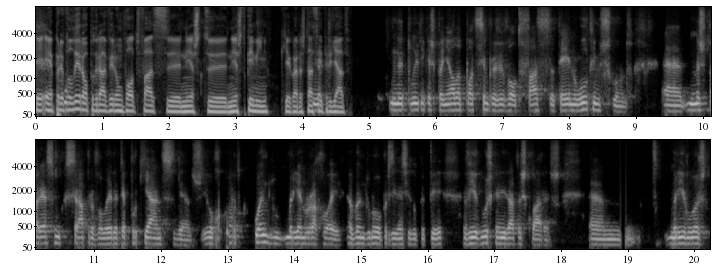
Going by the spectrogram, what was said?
É, é para valer ou poderá haver um voto face neste, neste caminho que agora está a ser na, trilhado? Na política espanhola pode sempre haver voto face até no último segundo. Uh, mas parece-me que será para valer até porque há antecedentes. Eu recordo que quando Mariano Rajoy abandonou a presidência do PP, havia duas candidatas claras. Um, Maria Lourdes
